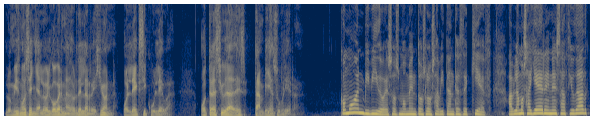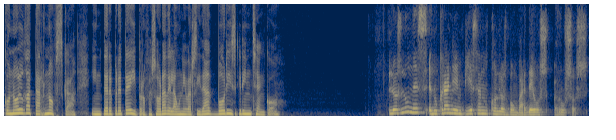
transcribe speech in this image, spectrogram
Lo mismo señaló el gobernador de la región, Oleksiy Kuleva. Otras ciudades también sufrieron. ¿Cómo han vivido esos momentos los habitantes de Kiev? Hablamos ayer en esa ciudad con Olga Tarnovska, intérprete y profesora de la Universidad Boris Grinchenko. Los lunes en Ucrania empiezan con los bombardeos rusos,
